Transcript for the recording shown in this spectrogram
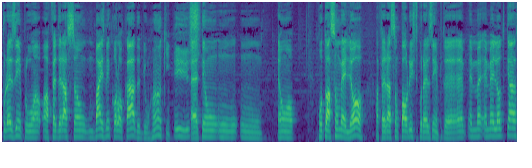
por exemplo, uma, uma federação mais bem colocada de um ranking, Isso. é, tem um, um- um- é uma pontuação melhor, a Federação Paulista, por exemplo, é, é, me- é melhor do que a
